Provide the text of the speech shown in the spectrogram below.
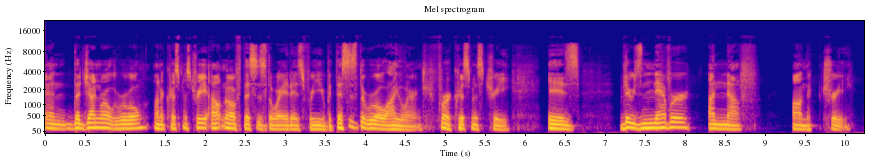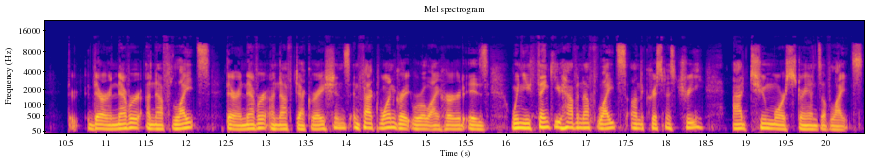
And the general rule on a Christmas tree, I don't know if this is the way it is for you, but this is the rule I learned for a Christmas tree is there's never enough on the tree. There, are never enough lights. There are never enough decorations. In fact, one great rule I heard is when you think you have enough lights on the Christmas tree, add two more strands of lights.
